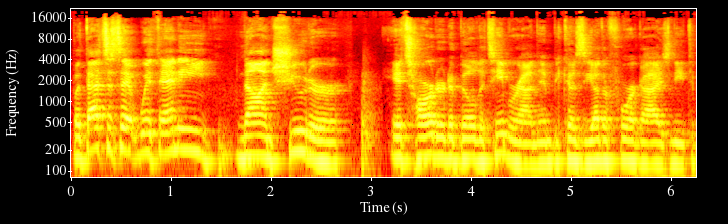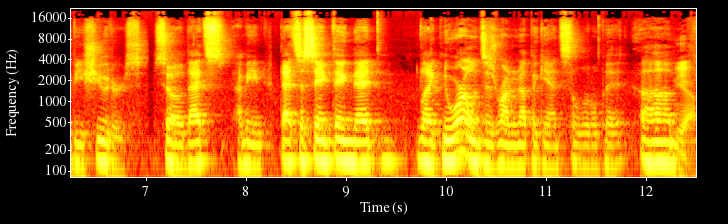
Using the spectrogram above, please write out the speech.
But that's just it. With any non-shooter, it's harder to build a team around him because the other four guys need to be shooters. So that's I mean that's the same thing that like New Orleans is running up against a little bit. Um, Yeah.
